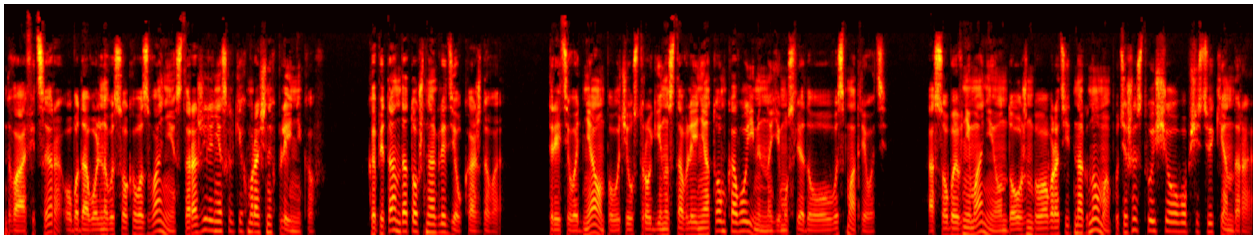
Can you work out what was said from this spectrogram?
Два офицера, оба довольно высокого звания, сторожили нескольких мрачных пленников. Капитан дотошно оглядел каждого. Третьего дня он получил строгие наставления о том, кого именно ему следовало высматривать. Особое внимание он должен был обратить на гнома, путешествующего в обществе Кендера.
